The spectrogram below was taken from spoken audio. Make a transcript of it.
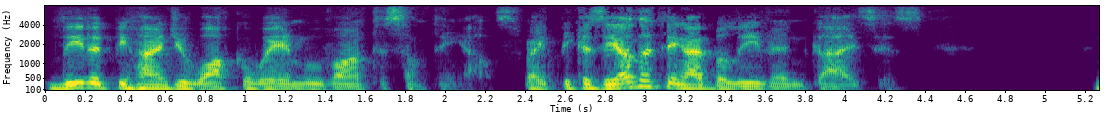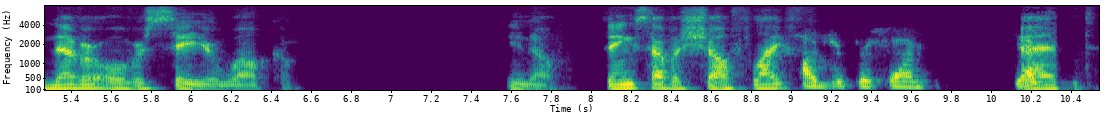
leave it behind you, walk away, and move on to something else, right? Because the other thing I believe in, guys, is never overstay your welcome. You know, things have a shelf life. 100%. Yep. And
